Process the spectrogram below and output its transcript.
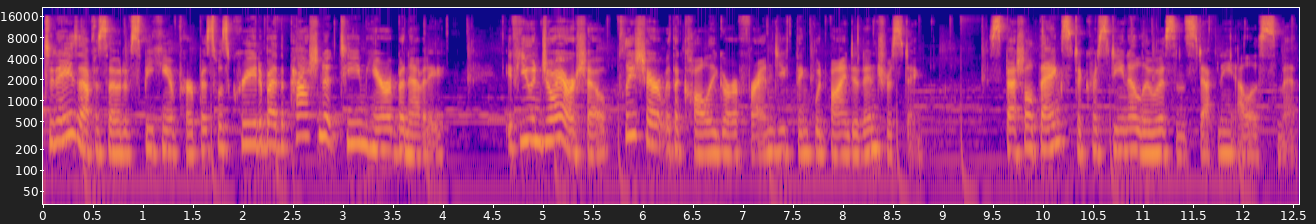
Today's episode of Speaking of Purpose was created by the passionate team here at Benevity. If you enjoy our show, please share it with a colleague or a friend you think would find it interesting. Special thanks to Christina Lewis and Stephanie Ellis Smith.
